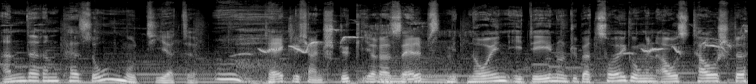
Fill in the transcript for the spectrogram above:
anderen Person mutierte, täglich ein Stück ihrer selbst mit neuen Ideen und Überzeugungen austauschte,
